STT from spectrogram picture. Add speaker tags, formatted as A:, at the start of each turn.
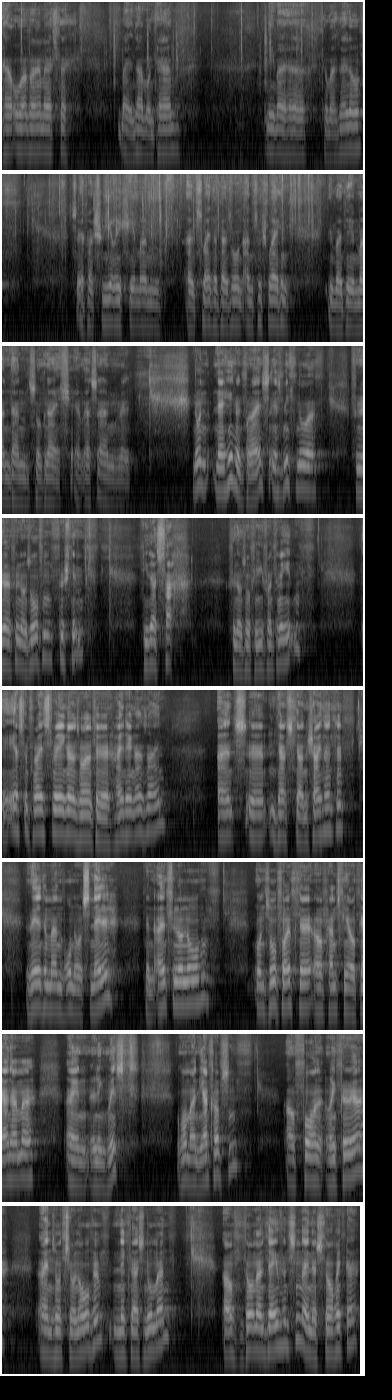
A: Herr Oberbürgermeister, meine Damen und Herren, lieber Herr Tomasello, es ist etwas schwierig, jemanden als zweite Person anzusprechen, über den man dann sogleich etwas sagen will. Nun, der Hegelpreis ist nicht nur für Philosophen bestimmt, die das Fach Philosophie vertreten. Der erste Preisträger sollte Heidegger sein. Als äh, das dann scheiterte, wählte man Bruno Snell, den Altphilologen, und so folgte auf Hans-Georg Gerdammer ein Linguist, Roman Jakobsen, auf Paul Ricoeur, ein Soziologe, Niklas Numann, auf Donald Davidson, ein Historiker,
